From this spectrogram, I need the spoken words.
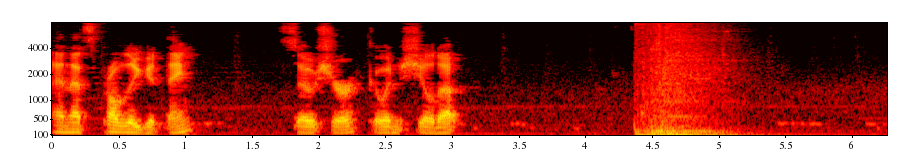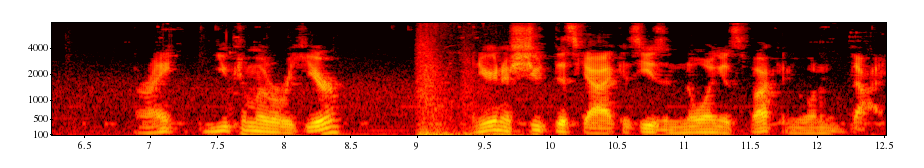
and that's probably a good thing. So sure, go ahead and shield up. Alright, you come over here. And you're to shoot this guy because he's annoying as fuck and you want him to die.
